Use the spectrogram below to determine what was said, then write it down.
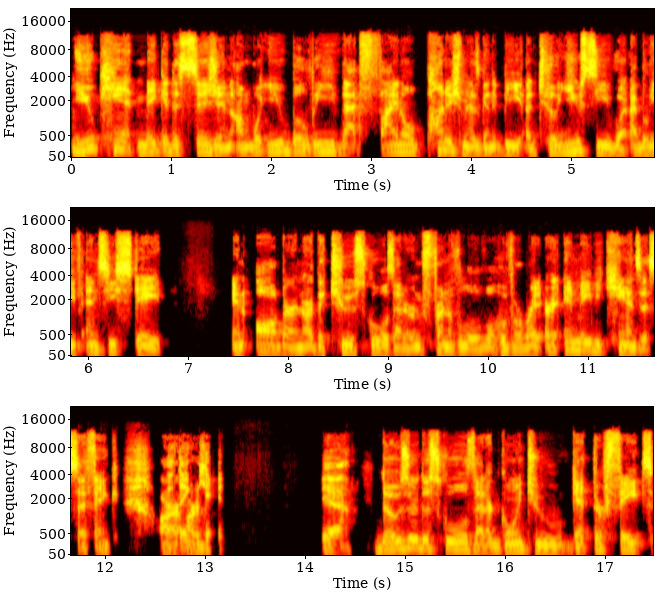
you can't make a decision on what you believe that final punishment is going to be until you see what I believe NC State and Auburn are the two schools that are in front of Louisville who've already, or, and maybe Kansas, I think, are, I think are Can- yeah. Those are the schools that are going to get their fates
